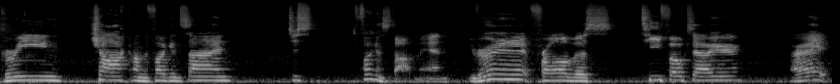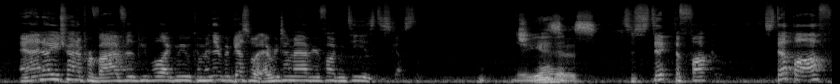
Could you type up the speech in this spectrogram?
green chalk on the fucking sign, just fucking stop, man. You're ruining it for all of us tea folks out here. All right, and I know you're trying to provide for the people like me who come in there, but guess what? Every time I have your fucking tea, it's disgusting. There you have it. Jesus. So stick the fuck, step off,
